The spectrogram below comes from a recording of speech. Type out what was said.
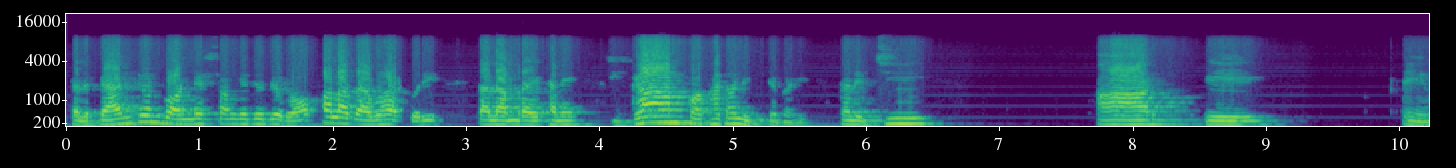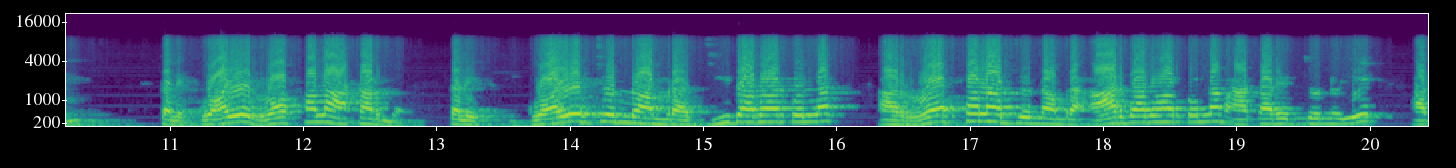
তাহলে ব্যঞ্জন বর্ণের সঙ্গে যদি র ফালা ব্যবহার করি, তাহলে আমরা এখানে গ্রাম কথাটা লিখতে পারি। তাহলে জি আর এম তাহলে গয়ের র ফালা আকার ম তাহলে গয়ের জন্য আমরা জি ব্যবহার করলাম, আর র ফলার জন্য আমরা আর ব্যবহার করলাম, আকারের জন্য এ আর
